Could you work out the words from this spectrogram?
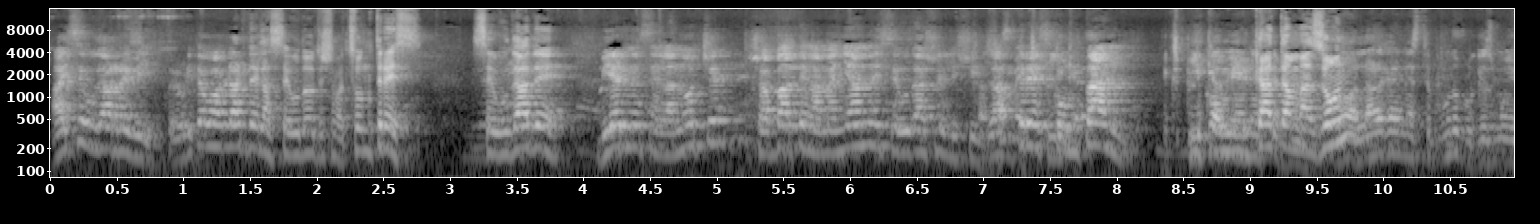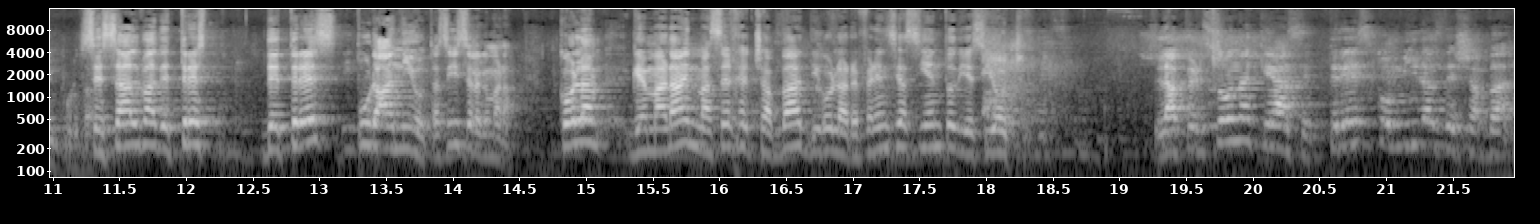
hay seudá reví, pero ahorita voy a hablar de las seudot de Shabbat. Son tres. Seudá de viernes en la noche, Shabbat en la mañana y seudá Shelishit. Las tres explica- con pan y Explica con Birkat este punto. Amazon alarga en este punto porque es muy importante. se salva de tres, de tres puraniot. Así dice la Gemara. Kola Gemara en Masejet Shabbat, digo la referencia 118. La persona que hace tres comidas de Shabbat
